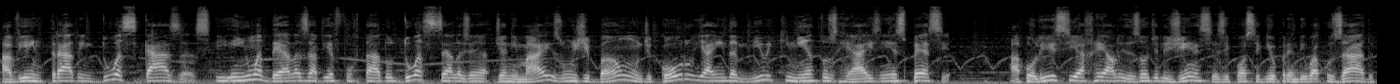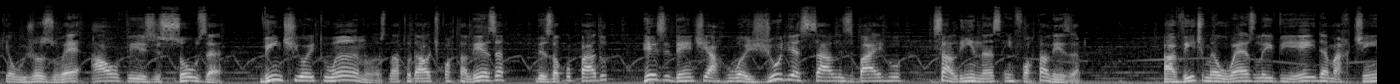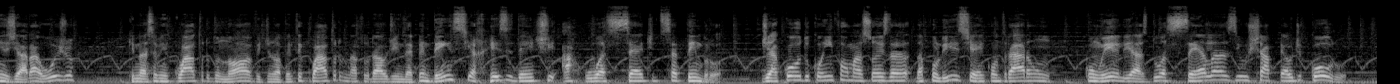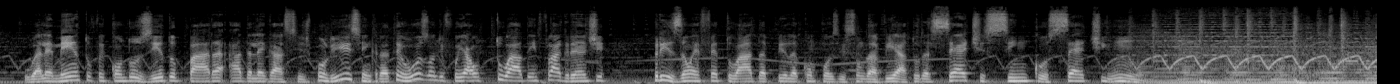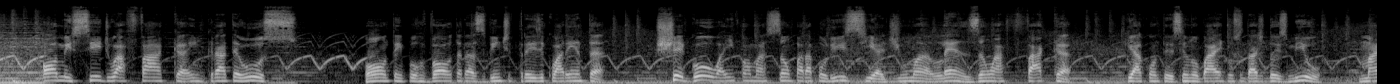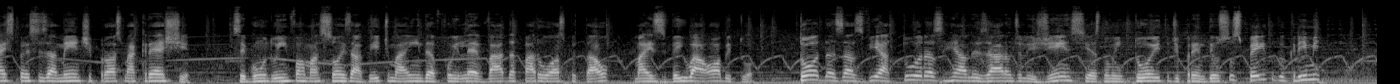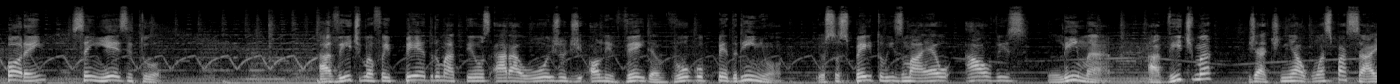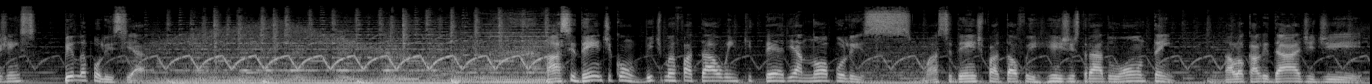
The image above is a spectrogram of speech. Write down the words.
havia entrado em duas casas e em uma delas havia furtado duas celas de animais, um gibão de couro e ainda R$ 1.500 em espécie. A polícia realizou diligências e conseguiu prender o acusado, que é o Josué Alves de Souza, 28 anos, natural de Fortaleza, desocupado, residente à rua Júlia Salles, bairro Salinas, em Fortaleza. A vítima é Wesley Vieira Martins de Araújo, que nasceu em 4 de 9 de 94, natural de Independência, residente à rua 7 de setembro. De acordo com informações da, da polícia, encontraram com ele as duas celas e o chapéu de couro. O elemento foi conduzido para a delegacia de polícia em Crateús, onde foi autuado em flagrante, prisão efetuada pela composição da viatura 7571. Homicídio à faca em Crateús. Ontem, por volta das 23h40, chegou a informação para a polícia de uma lesão à faca que aconteceu no bairro Cidade 2000, mais precisamente próximo à creche. Segundo informações, a vítima ainda foi levada para o hospital, mas veio a óbito. Todas as viaturas realizaram diligências no intuito de prender o suspeito do crime, porém sem êxito. A vítima foi Pedro Mateus Araújo de Oliveira, vulgo Pedrinho, e o suspeito Ismael Alves Lima. A vítima já tinha algumas passagens pela polícia. Acidente com vítima fatal em Quiterianópolis. Um acidente fatal foi registrado ontem na localidade de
